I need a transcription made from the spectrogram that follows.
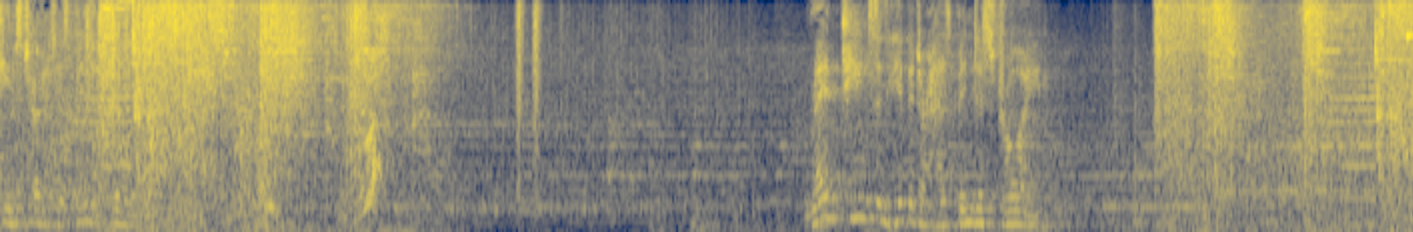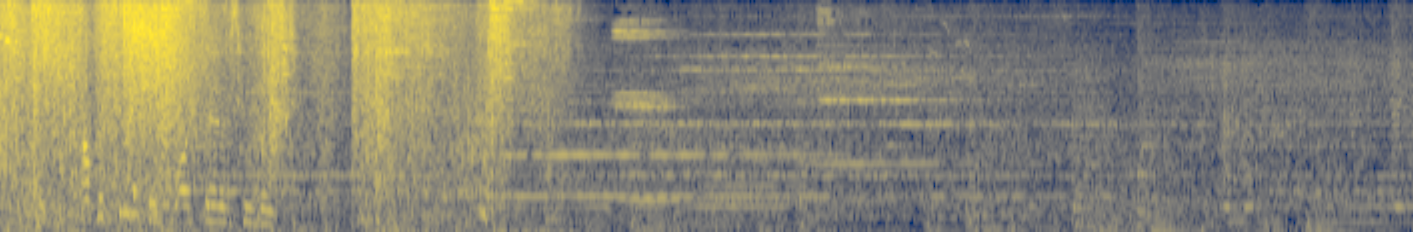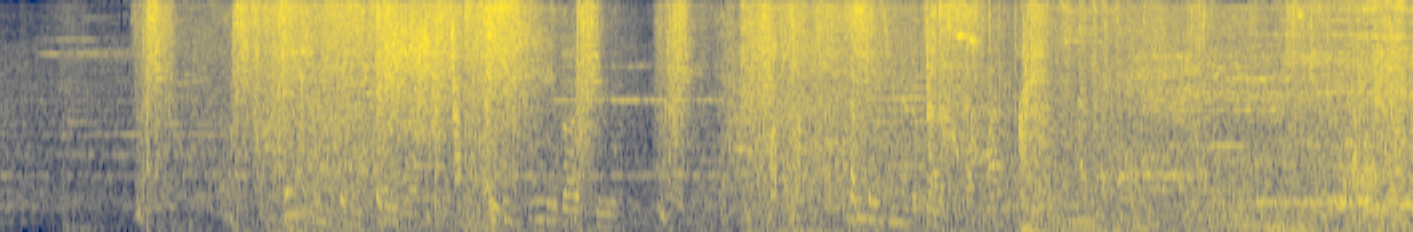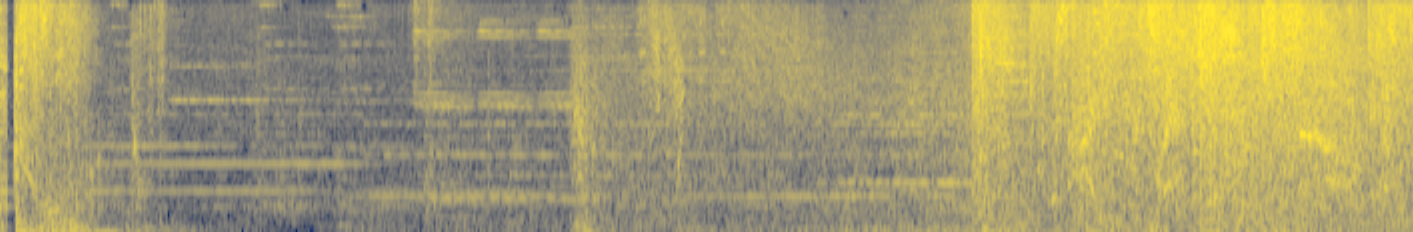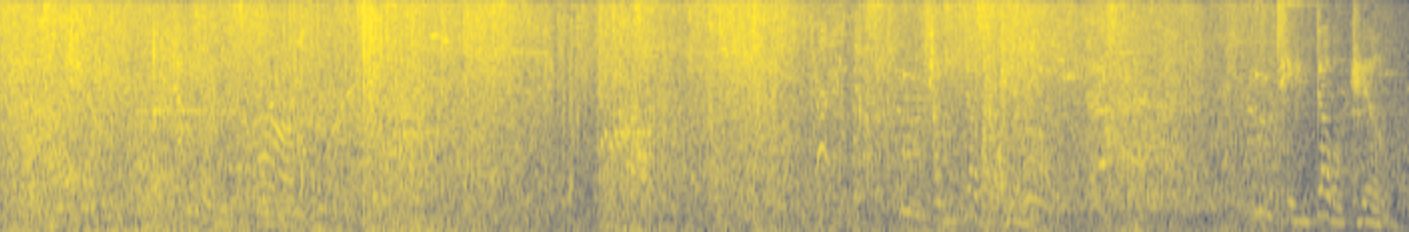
Team's turret has been destroyed. Red Team's inhibitor has been destroyed. Opportunity rewards those who wait. team double kill.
